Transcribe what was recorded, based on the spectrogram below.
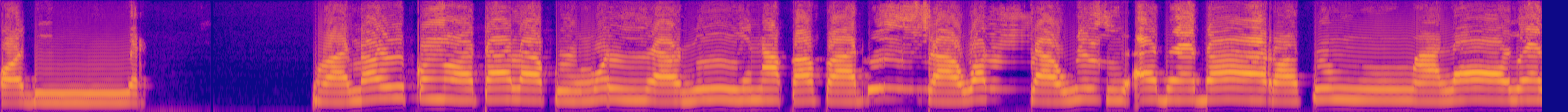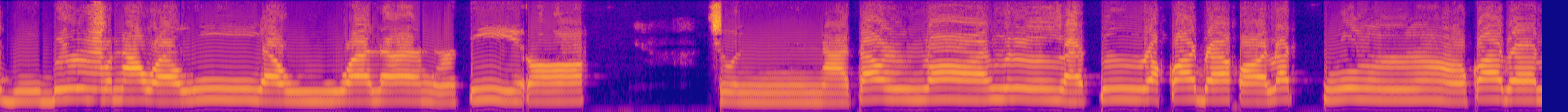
قدير ولو قاتلكم الذين كفروا لولوا الأدبار ثم لا يجدون وليا ولا نصيرا سنة الله التي قد خلت من قبل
